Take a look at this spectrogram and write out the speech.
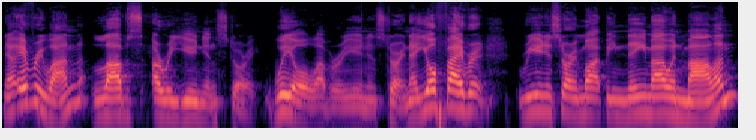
Now, everyone loves a reunion story. We all love a reunion story. Now, your favourite reunion story might be Nemo and Marlin,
